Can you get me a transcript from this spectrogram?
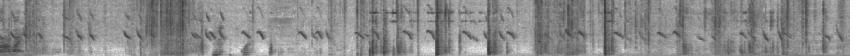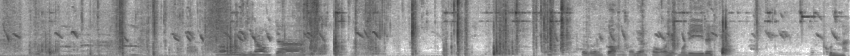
ปลาไหวนะอืมกล้วยนอนรุ่น พี่น้องจ้าไปเบิ่งกล้องก็ยัดพอเห็ดบดีเด้พุ่นนะ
